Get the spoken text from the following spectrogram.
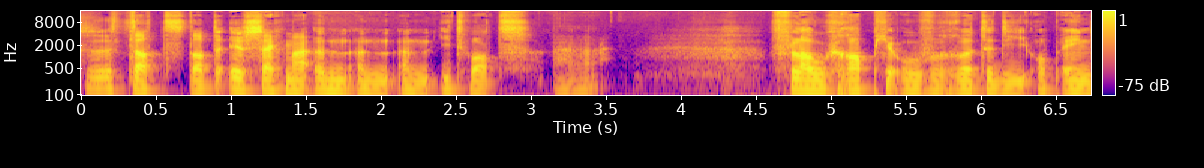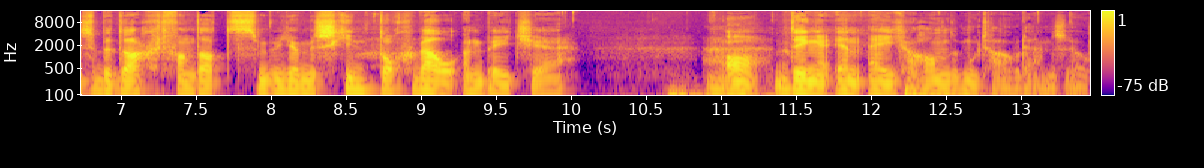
dat, dat is zeg maar een, een, een iets wat eh, flauw grapje over Rutte die opeens bedacht van dat je misschien toch wel een beetje eh, Oh. dingen in eigen handen moet houden en zo.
